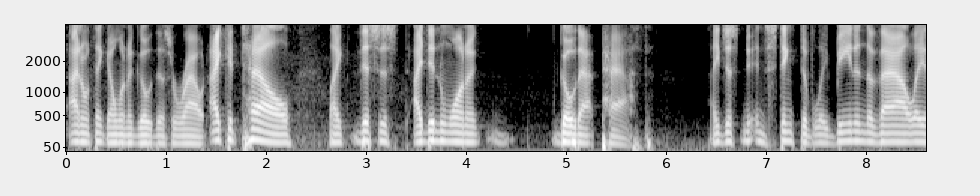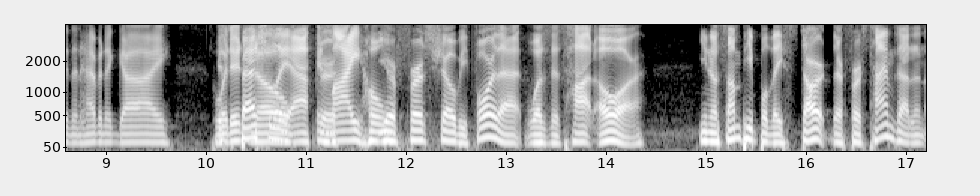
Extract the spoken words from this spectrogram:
I don't think I want to go this route. I could tell, like, this is, I didn't want to go that path. I just instinctively being in the Valley and then having a guy who I didn't know Especially after in my home. Your first show before that was this hot OR. You know, some people they start their first times at an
